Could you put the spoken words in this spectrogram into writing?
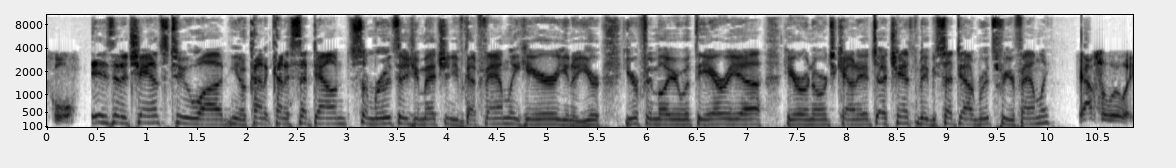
school. Is it a chance to, uh, you know, kind of kind of set down some roots? As you mentioned, you've got family here. You know, you're you're familiar with the area here in Orange County. A chance to maybe set down roots for your family. Absolutely,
